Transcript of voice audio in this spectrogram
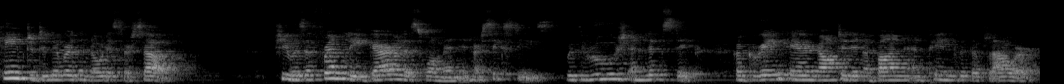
came to deliver the notice herself. She was a friendly, garrulous woman in her 60s, with rouge and lipstick, her grey hair knotted in a bun and pinned with a flower.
